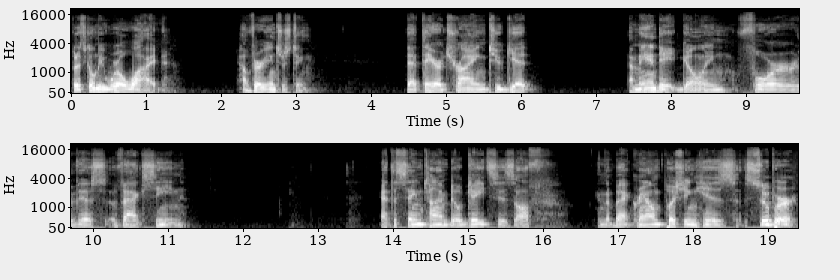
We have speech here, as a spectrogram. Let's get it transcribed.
But it's going to be worldwide. How very interesting that they are trying to get a mandate going for this vaccine. At the same time, Bill Gates is off in the background pushing his super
